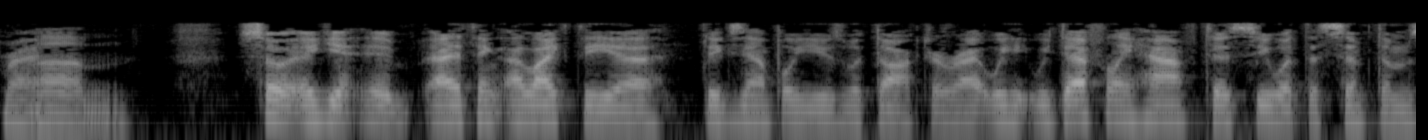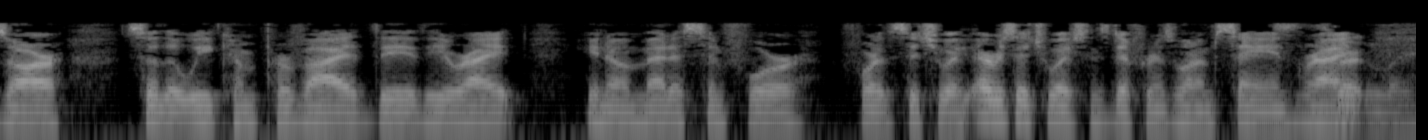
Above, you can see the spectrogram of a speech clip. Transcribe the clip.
Right. Um, So again, it, I think I like the uh, the example you used with doctor. Right. We we definitely have to see what the symptoms are so that we can provide the the right you know medicine for for the situation. Every situation is different, is what I'm saying. Right. Certainly.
